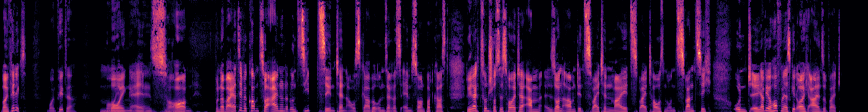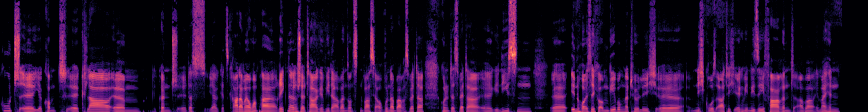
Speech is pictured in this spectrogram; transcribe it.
Moin Felix. Moin Peter. Moin Elmshorn. Wunderbar. Herzlich willkommen zur 117. Ausgabe unseres M-Sound Podcast. Redaktionsschluss ist heute am Sonnabend, den 2. Mai 2020. Und äh, ja, wir hoffen, es geht euch allen soweit gut. Äh, ihr kommt äh, klar. Ähm, könnt äh, das, ja, jetzt gerade haben wir auch mal ein paar regnerische Tage wieder, aber ansonsten war es ja auch wunderbares Wetter. Konntet das Wetter äh, genießen. Äh, in häuslicher Umgebung natürlich. Äh, nicht großartig irgendwie in die See fahrend, aber immerhin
